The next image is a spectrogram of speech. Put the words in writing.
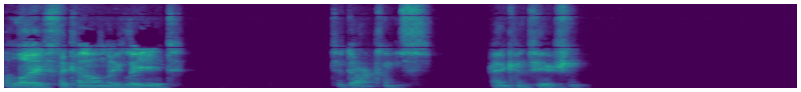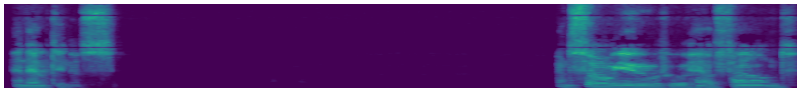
a life that can only lead to darkness and confusion and emptiness. And so you who have found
